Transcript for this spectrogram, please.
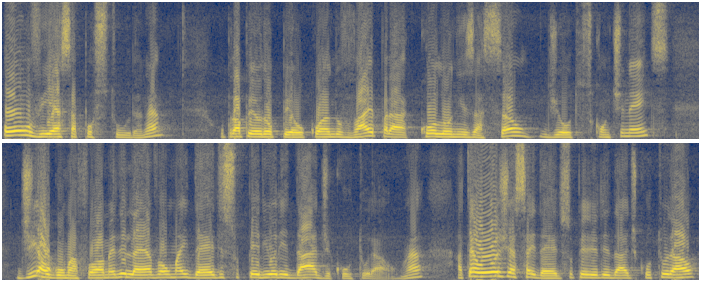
houve essa postura, né? O próprio europeu, quando vai para a colonização de outros continentes, de alguma forma ele leva uma ideia de superioridade cultural. Né? Até hoje, essa ideia de superioridade cultural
